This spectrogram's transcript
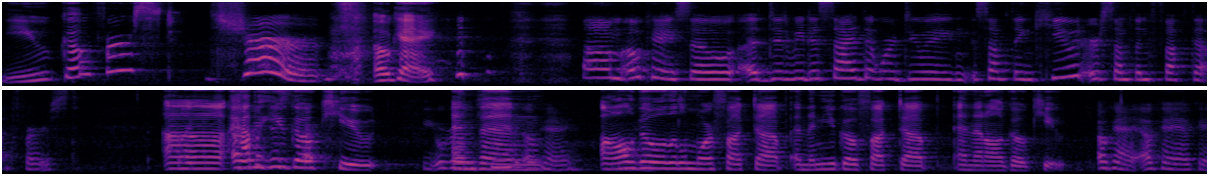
you go first. Sure. Okay. Um, okay, so uh, did we decide that we're doing something cute or something fucked up first? Uh, how about you go are- cute, and cute? then okay. I'll go a little more fucked up, and then you go fucked up, and then I'll go cute. Okay, okay, okay.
